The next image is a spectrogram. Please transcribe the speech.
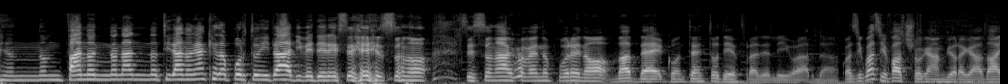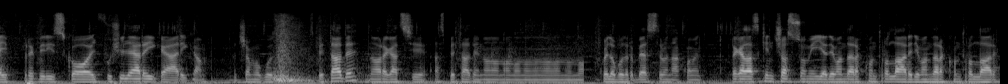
non, fanno, non, non, ti danno neanche l'opportunità di vedere se sono, se sono Aquaman oppure no. Vabbè, contento te, fratelli, guarda. Quasi quasi faccio cambio, raga. Dai, preferisco il fucile a ricarica. Facciamo così. Aspettate. No, ragazzi, aspettate. No, no, no, no, no, no, no, no. Quello potrebbe essere un Aquaman. Raga, la skin ci assomiglia. Devo andare a controllare, devo andare a controllare.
